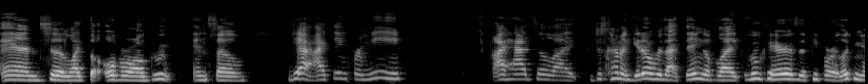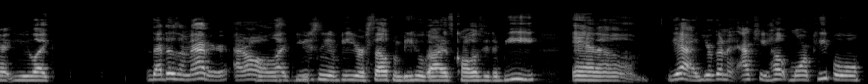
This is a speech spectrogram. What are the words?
and to like the overall group. And so, yeah, I think for me, I had to like just kind of get over that thing of like, who cares if people are looking at you? Like that doesn't matter at all. Like you mm-hmm. just need to be yourself and be who God has called you to be. And um yeah, you're gonna actually help more people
